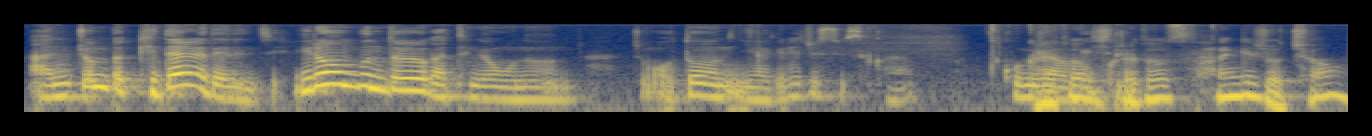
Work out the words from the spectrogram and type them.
아니면 좀더 기다려야 되는지 이런 분들 같은 경우는 좀 어떤 이야기를 해줄 수 있을까요? 고민하고 그래도, 계시는. 그래도 사는 게 좋죠.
